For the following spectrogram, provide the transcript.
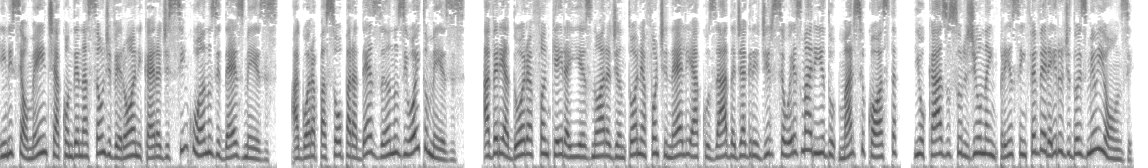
Inicialmente a condenação de Verônica era de 5 anos e 10 meses, agora passou para 10 anos e 8 meses. A vereadora, fanqueira e ex-nora de Antônia Fontinelli é acusada de agredir seu ex-marido, Márcio Costa, e o caso surgiu na imprensa em fevereiro de 2011.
